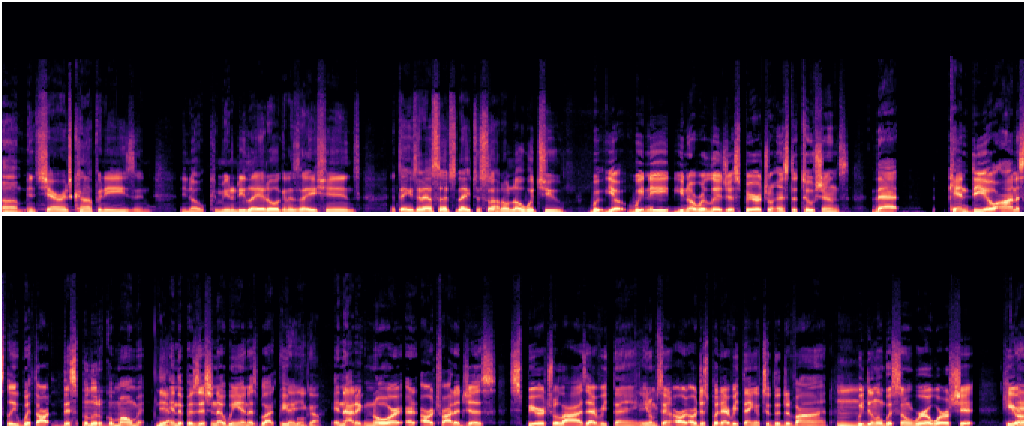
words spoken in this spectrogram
um, insurance companies and you know community-led organizations and things of that such nature. So I don't know what you. we, yo, we need you know religious spiritual institutions that can deal honestly with our this political moment Mm-hmm. Yeah. in the position that we in as black people There you go. and not ignore or, or try to just spiritualize everything you know what i'm saying or, or just put everything into the divine we dealing with some real world shit here Mm-hmm.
